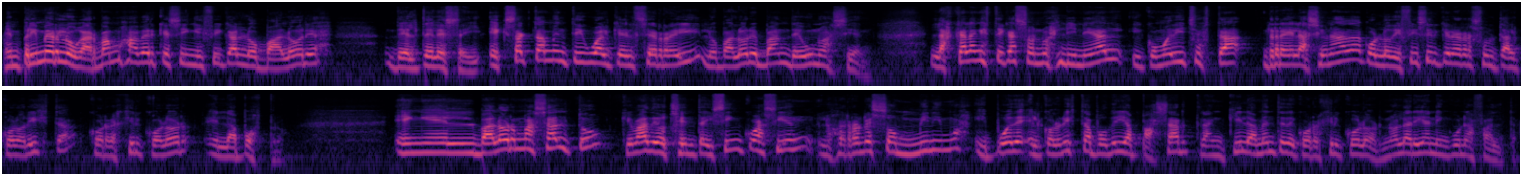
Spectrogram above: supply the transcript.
En primer lugar, vamos a ver qué significan los valores del TLSI. Exactamente igual que el CRI, los valores van de 1 a 100. La escala en este caso no es lineal y como he dicho está relacionada con lo difícil que le resulta al colorista corregir color en la postpro. En el valor más alto, que va de 85 a 100, los errores son mínimos y puede, el colorista podría pasar tranquilamente de corregir color, no le haría ninguna falta.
